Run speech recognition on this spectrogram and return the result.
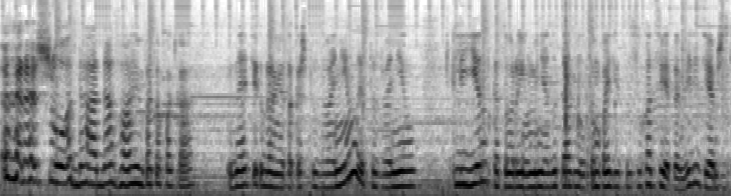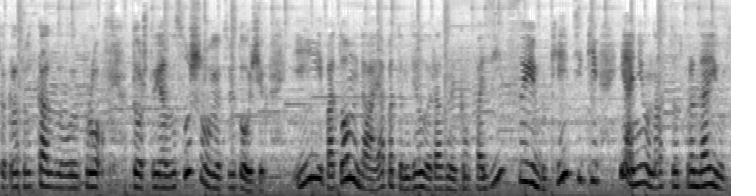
Хорошо, да, давай, пока-пока. Знаете, когда мне только что звонил, это звонил клиент, который у меня заказывал композицию сухоцветом. Видите, я вам сейчас как раз рассказываю про то, что я засушиваю цветочек. И потом, да, я потом делаю разные композиции, букетики, и они у нас тут продаются.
